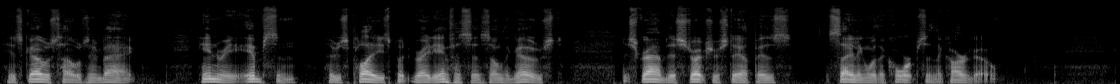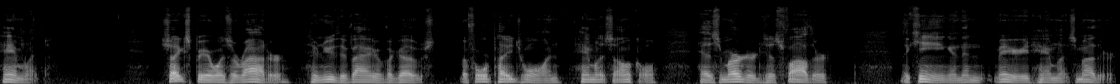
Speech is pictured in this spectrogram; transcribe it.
his ghost holds him back. Henrik Ibsen, whose plays put great emphasis on the ghost, described this structure step as sailing with a corpse in the cargo. Hamlet. Shakespeare was a writer who knew the value of a ghost. Before page one, Hamlet's uncle has murdered his father, the king, and then married Hamlet's mother.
